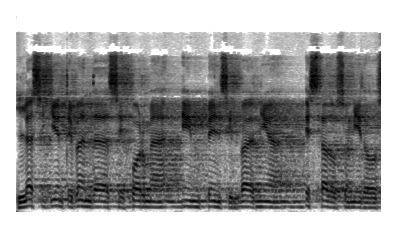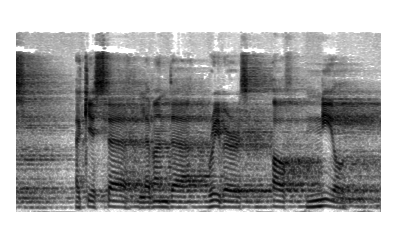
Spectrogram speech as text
La siguiente banda se forma en Pensilvania, Estados Unidos. Aquí está la banda Rivers of Neil.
